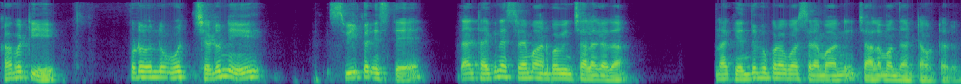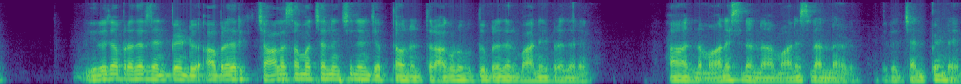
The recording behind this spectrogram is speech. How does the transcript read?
కాబట్టి ఇప్పుడు నువ్వు చెడుని స్వీకరిస్తే దాని తగిన శ్రమ అనుభవించాలా కదా. నాకు ఎందుకు ప్రభావ శ్రమ అని చాలా మంది ఉంటారు. ఈరోజు ఆ బ్రదర్ చనిపోయిండు. ఆ బ్రదర్కి చాలా సంవత్సరాల నుంచి నేను చెప్తా ఉన్నాను. త్రాగుడు వద్దు బ్రదర్ మానే బ్రదర్ అని. అన్న మానేసినన్నా మానేసిన అన్నాడు. ఈరోజు చనిపోయిండు ఆయన.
